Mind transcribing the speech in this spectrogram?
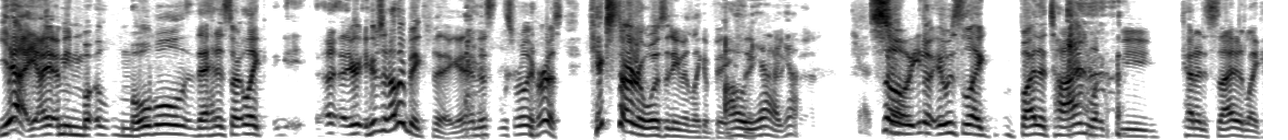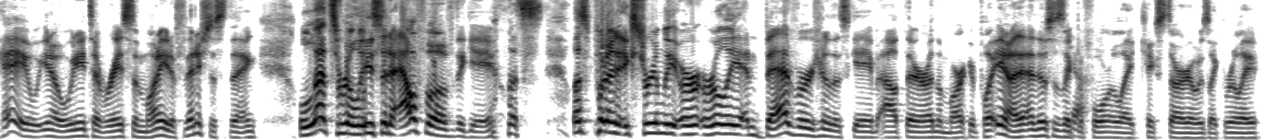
yeah, yeah. I- I mean, mo- mobile that started. Like, uh, here's another big thing, and this this really hurt us. Kickstarter wasn't even like a big. Oh thing yeah, yeah. then. yeah So, you know, it was like by the time like we kind of decided like, hey, you know, we need to raise some money to finish this thing. Let's release an alpha of the game. Let's let's put an extremely ear early and bad version of this game out there in the marketplace. You know, and this was like Yeah. before like Kickstarter was like really.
